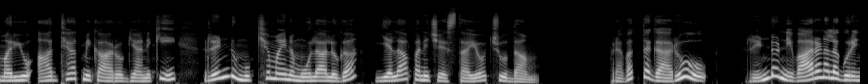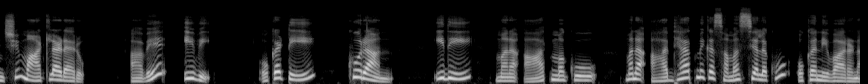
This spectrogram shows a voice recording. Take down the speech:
మరియు ఆధ్యాత్మిక ఆరోగ్యానికి రెండు ముఖ్యమైన మూలాలుగా ఎలా పనిచేస్తాయో చూద్దాం. ప్రవక్తగారు రెండు నివారణల గురించి మాట్లాడారు. అవే ఇవి. ఒకటి ఖురాన్. ఇది మన ఆత్మకు మన ఆధ్యాత్మిక సమస్యలకు ఒక నివారణ.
